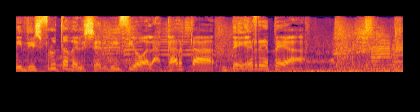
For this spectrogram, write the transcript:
y disfruta del servicio a la carta de RPA.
